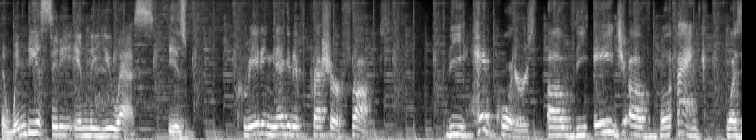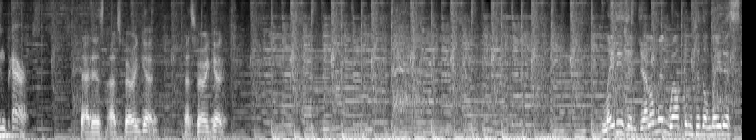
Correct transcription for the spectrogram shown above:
The windiest city in the US is creating negative pressure frogs. The headquarters of the age of blank was in Paris. That is, that's very good. That's very good. Ladies and gentlemen, welcome to the latest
